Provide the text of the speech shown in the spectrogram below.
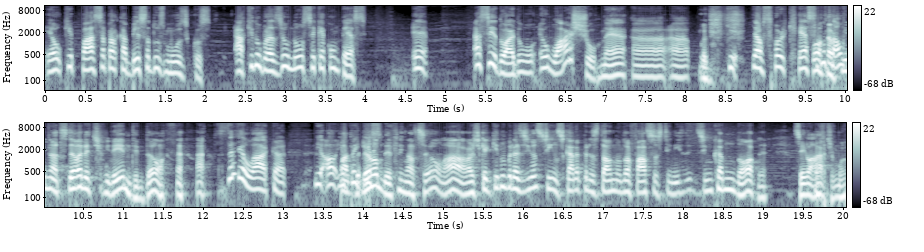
é o que passa para a cabeça dos músicos. Aqui no Brasil não sei o que acontece. É, assim, Eduardo, eu acho, né, uh, uh, que a sua orquestra Pô, não tá... A afinação era diferente, então. sei lá, cara. E, ó, Padrão, esse... definição lá. Acho que aqui no Brasil, assim, os caras apresentavam no Dó Fá sustenido e diziam que era um Dó, né? Sei lá, tipo.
